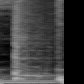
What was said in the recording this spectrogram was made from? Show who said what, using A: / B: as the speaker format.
A: listen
